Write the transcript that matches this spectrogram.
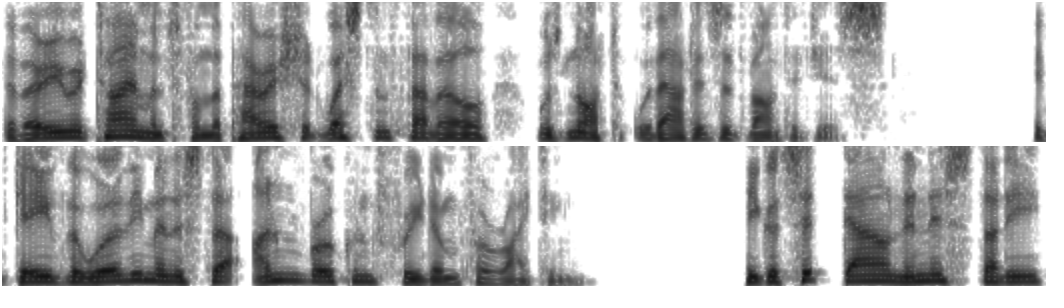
The very retirement from the parish at Weston Favell was not without its advantages. It gave the worthy minister unbroken freedom for writing. He could sit down in his study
